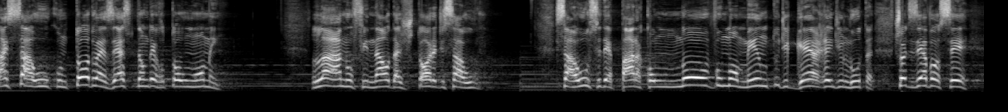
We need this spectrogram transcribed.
Mas Saul, com todo o exército, não derrotou um homem. Lá no final da história de Saul, Saul se depara com um novo momento de guerra e de luta. Deixa eu dizer a você,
